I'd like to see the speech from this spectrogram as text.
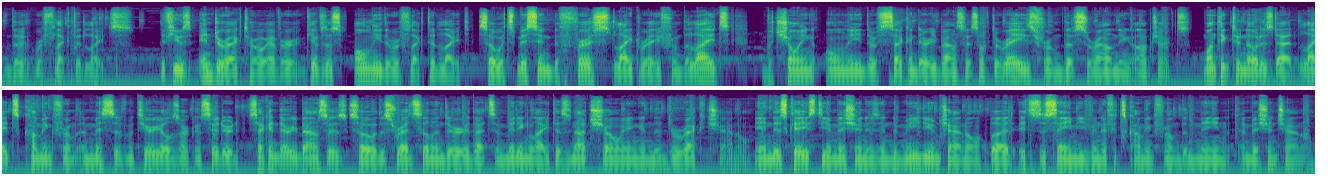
the reflected lights. Diffuse indirect, however, gives us only the reflected light, so it's missing the first light ray from the lights, but showing only the secondary bounces of the rays from the surrounding objects. One thing to note is that lights coming from emissive materials are considered secondary bounces, so this red cylinder that's emitting light is not showing in the direct channel. In this case, the emission is in the medium channel, but it's the same even if it's coming from the main emission channel.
